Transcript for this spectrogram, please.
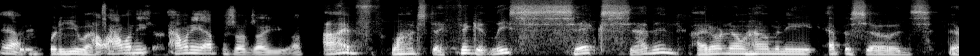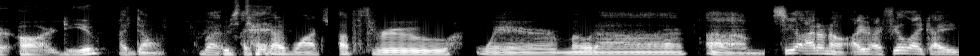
yeah. What, did, what are you up How, to? how many episode? how many episodes are you up? I've watched, I think, at least six, seven. I don't know how many episodes there are. Do you? I don't, but I think I've watched up through where MODOK. Um, see, I don't know. I, I feel like I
